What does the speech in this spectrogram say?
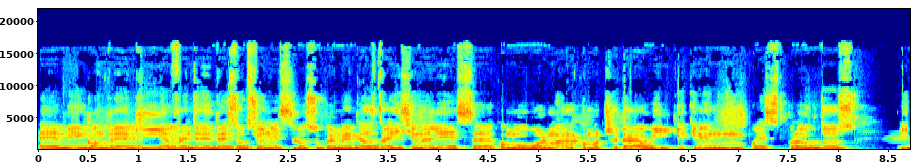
eh, me encontré aquí a frente de tres opciones. Los supermercados tradicionales eh, como Walmart, como Chedraui, que tienen pues productos y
